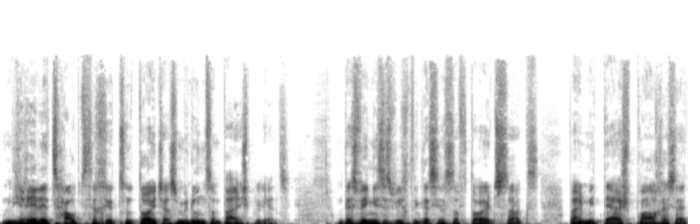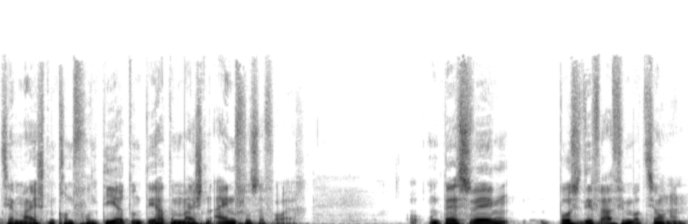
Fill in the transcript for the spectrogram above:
Und ihr redet hauptsächlich jetzt nur Deutsch, also mit unserem Beispiel jetzt. Und deswegen ist es wichtig, dass ihr es auf Deutsch sagt, weil mit der Sprache seid ihr am meisten konfrontiert und die hat am meisten Einfluss auf euch. Und deswegen positive Affirmationen.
